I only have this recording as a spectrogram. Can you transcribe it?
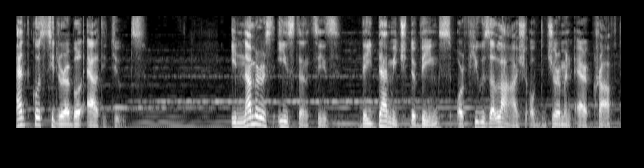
at considerable altitudes. In numerous instances, they damaged the wings or fuselage of the German aircraft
